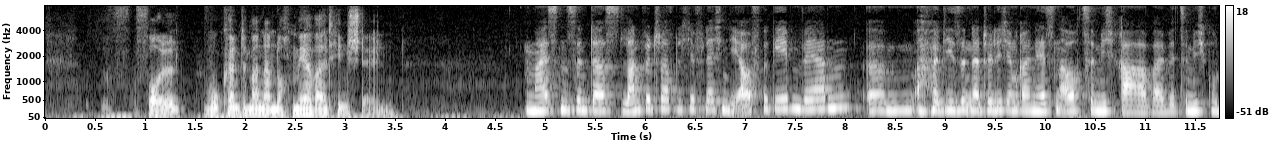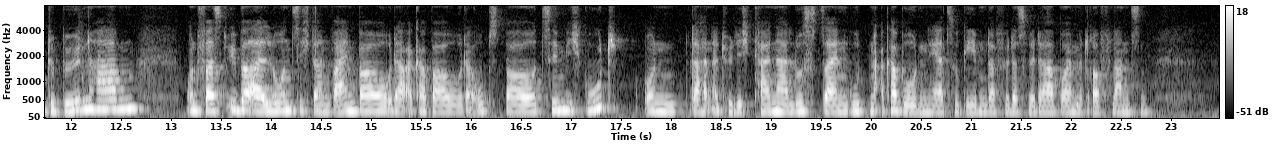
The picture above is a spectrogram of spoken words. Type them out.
voll. Wo könnte man dann noch mehr Wald hinstellen? Meistens sind das landwirtschaftliche Flächen, die aufgegeben werden. Ähm, aber die sind natürlich in Rheinhessen auch ziemlich rar, weil wir ziemlich gute Böden haben. Und fast überall lohnt sich dann Weinbau oder Ackerbau oder Obstbau ziemlich gut. Und da hat natürlich keiner Lust, seinen guten Ackerboden herzugeben dafür, dass wir da Bäume drauf pflanzen.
